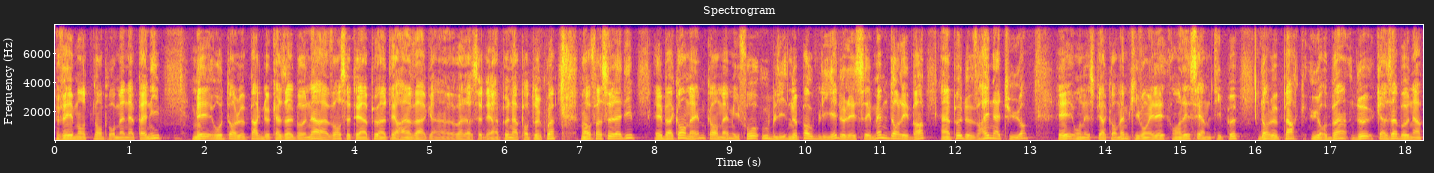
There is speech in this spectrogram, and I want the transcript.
véhémentement pour Manapani, mais autant le parc de Casalbona avant c'était un peu un terrain vague. Hein. voilà, c'était un peu n'importe quoi. Mais enfin cela dit, eh ben quand même, quand même, il faut ne pas oublier de laisser même dans les bas un peu de vraie nature et on espère quand même qu'ils vont en laisser un petit peu dans le parc urbain de Casabona.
